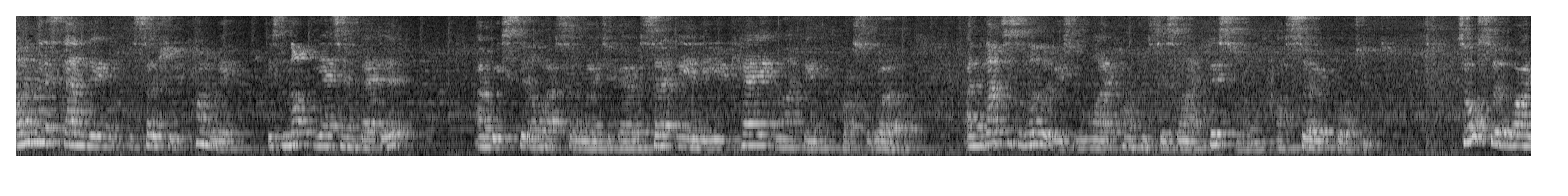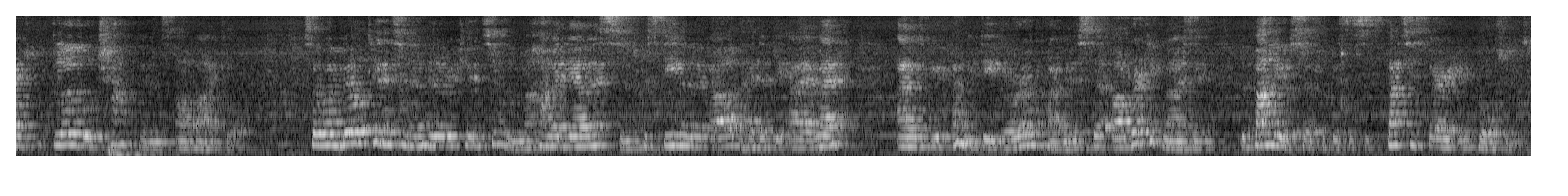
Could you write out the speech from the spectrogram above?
understanding the social economy is not yet embedded and we still have some way to go, certainly in the UK and I think across the world. And that is another reason why conferences like this one are so important. It's also why global champions are vital. So when Bill Clinton and Hillary Clinton and Muhammad Yunus and Christina Lagarde, the head of the IMF, and, and indeed your own Prime Minister, are recognising the value of social businesses, that is very important.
